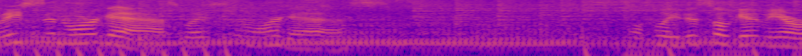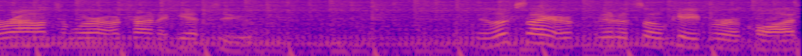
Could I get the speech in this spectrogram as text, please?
wasting more gas, wasting more gas. Hopefully this will get me around to where I'm trying to get to. It looks like it's okay for a quad.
